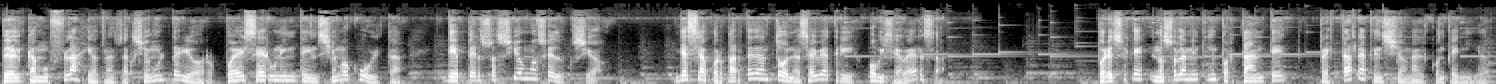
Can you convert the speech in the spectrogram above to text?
Pero el camuflaje o transacción ulterior puede ser una intención oculta de persuasión o seducción, ya sea por parte de Antonio hacia Beatriz o viceversa. Por eso es que no solamente es importante prestarle atención al contenido,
